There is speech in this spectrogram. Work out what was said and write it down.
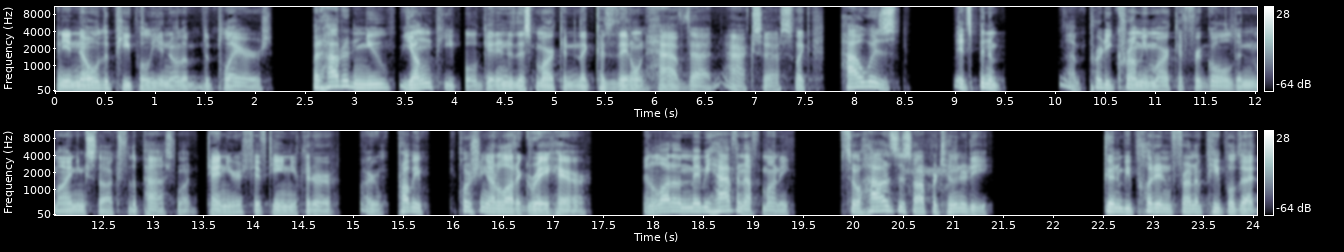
And you know the people, you know the, the players. But how do new young people get into this market because they don't have that access? Like how is it's been a, a pretty crummy market for gold and mining stocks for the past what, 10 years, 15 years are are probably pushing out a lot of gray hair. And a lot of them maybe have enough money so how is this opportunity going to be put in front of people that,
